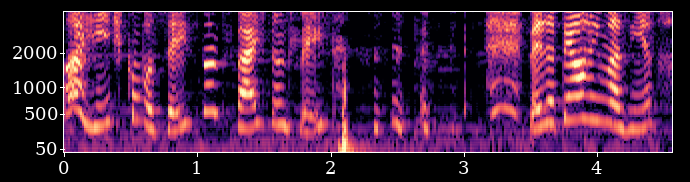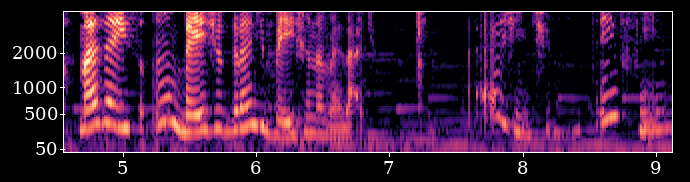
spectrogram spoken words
Ou a gente com vocês, tanto faz, tanto fez. Fez até uma rimazinha, mas é isso. Um beijo, grande beijo, na verdade. É, gente. Enfim.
